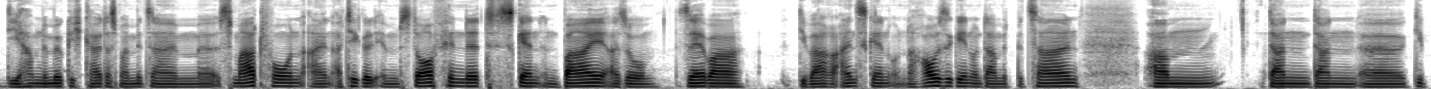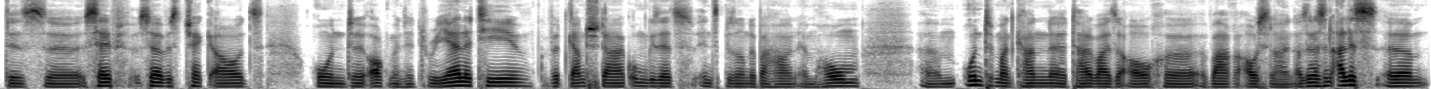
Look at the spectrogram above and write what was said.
die haben eine Möglichkeit, dass man mit seinem äh, Smartphone einen Artikel im Store findet, Scan and Buy, also selber die Ware einscannen und nach Hause gehen und damit bezahlen. Ähm, dann dann äh, gibt es äh, Self-Service-Checkouts und äh, Augmented Reality wird ganz stark umgesetzt, insbesondere bei H&M Home. Ähm, und man kann äh, teilweise auch äh, Ware ausleihen. Also das sind alles ähm,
